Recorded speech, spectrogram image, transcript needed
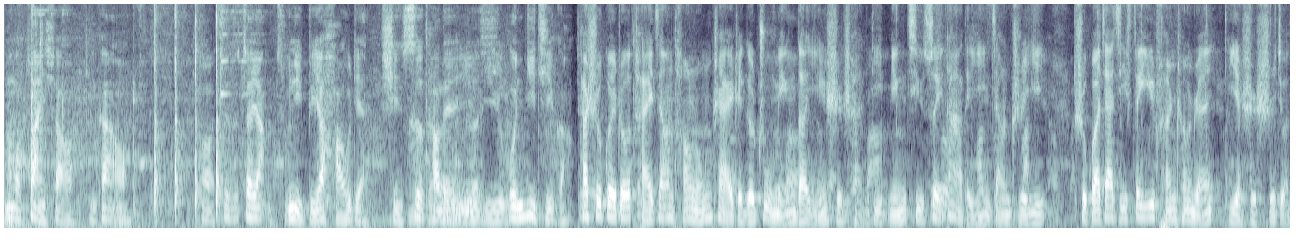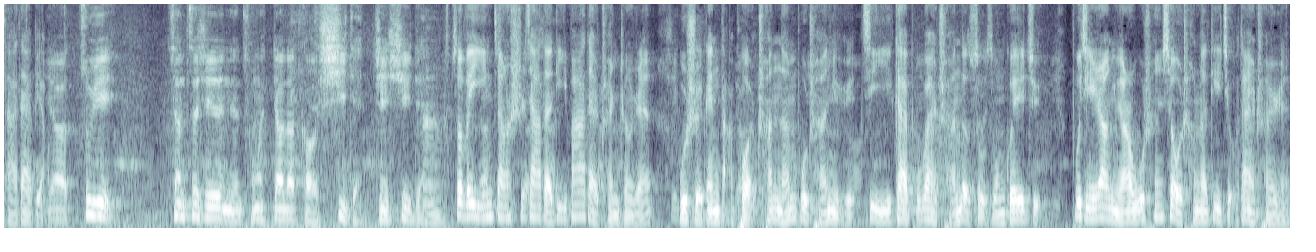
那我转一下啊，你看啊，哦，就是这样处理比较好一点，显示它的有有个立体感。它是贵州台江唐龙寨这个著名的银饰产地名气最大的银匠之一，是国家级非遗传承人，也是十九大代表。要注意，像这些人从雕的搞细点，精细一点。作为银匠世家的第八代传承人，吴水根打破传男不传女、技艺概不外传的祖宗规矩，不仅让女儿吴春秀成了第九代传人，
